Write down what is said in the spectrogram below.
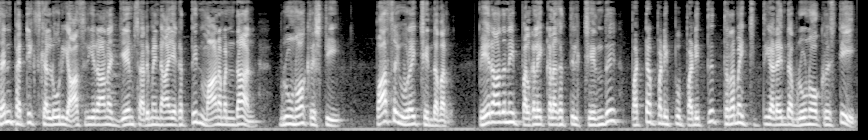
சென்ட் பேட்ரிக்ஸ் கல்லூரி ஆசிரியரான ஜேம்ஸ் அருமைநாயகத்தின் மாணவன்தான் ப்ரூனோ கிறிஸ்டி. பாசையூரைச் சேர்ந்தவர். பேராதனை பல்கலைக்கழகத்தில் சேர்ந்து பட்டப்படிப்பு படித்து திறமை சித்தி அடைந்த ப்ரூனோ கிறிஸ்டி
